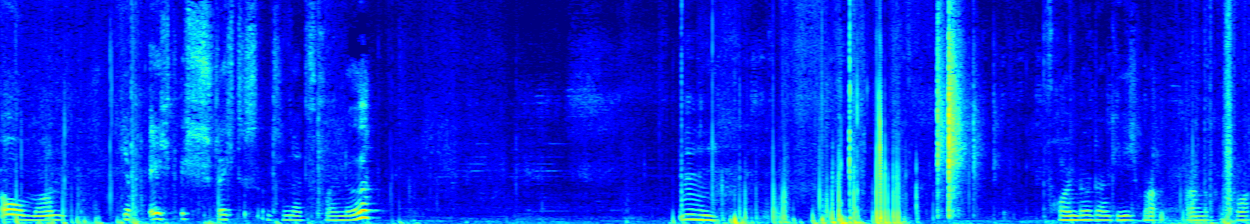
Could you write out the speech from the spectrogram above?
Oh Mann. Ich habe echt, echt schlechtes Internet, Freunde. Mm. Freunde, dann gehe ich mal einen anderen Tor.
